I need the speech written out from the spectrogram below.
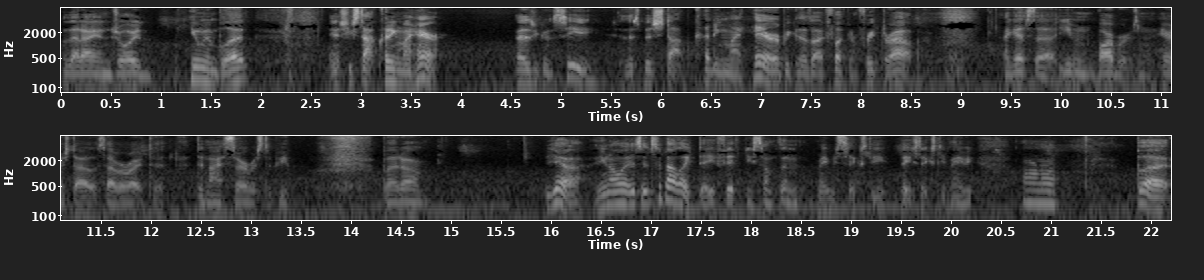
that I enjoyed human blood, and she stopped cutting my hair. As you can see, this bitch stopped cutting my hair because I fucking freaked her out. I guess uh, even barbers and hairstylists have a right to deny service to people. But um, yeah, you know, it's it's about like day 50 something, maybe 60, day 60 maybe. I don't know. But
